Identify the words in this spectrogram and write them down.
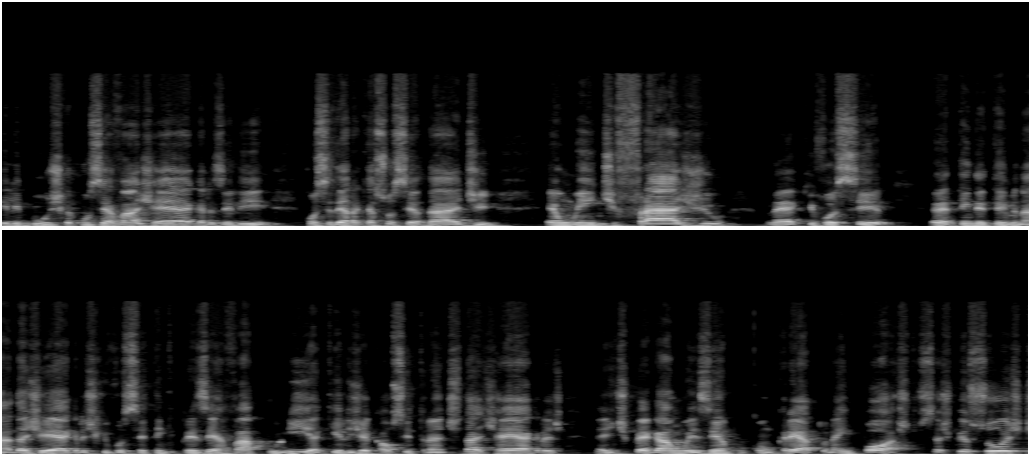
ele busca conservar as regras, ele considera que a sociedade é um ente frágil, né? que você é, tem determinadas regras que você tem que preservar, punir aqueles recalcitrantes das regras. A gente pegar um exemplo concreto, né? impostos. Se as pessoas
